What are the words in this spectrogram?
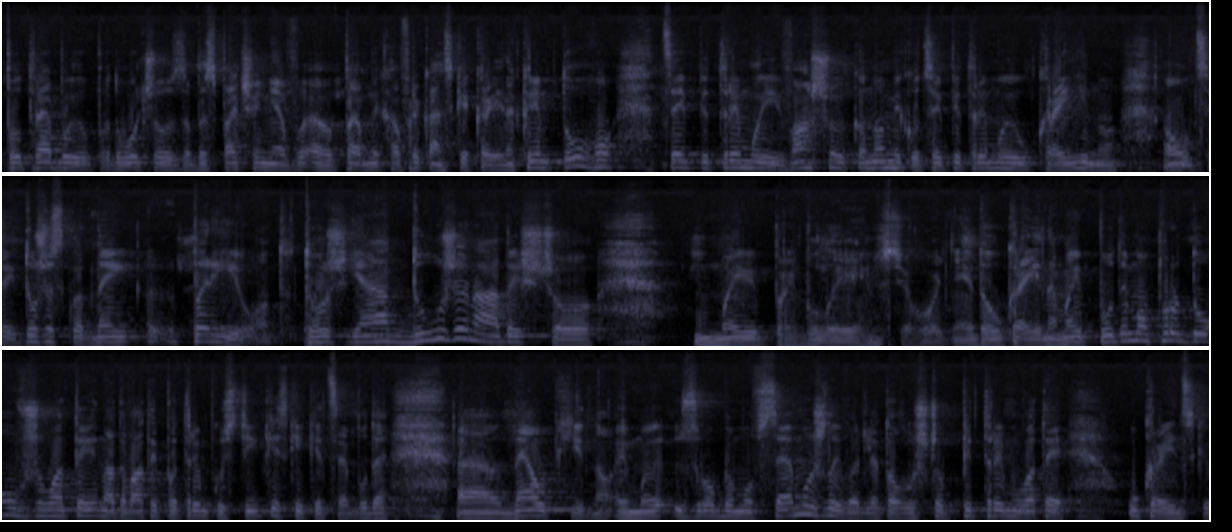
потребою продовольчого забезпечення в е, певних африканських країнах. Крім того, це підтримує і вашу економіку, це підтримує Україну у цей дуже складний е, період. Тож я дуже радий, що ми прибули сьогодні до України. Ми будемо продовжувати надавати підтримку стільки, скільки це буде е, необхідно. І ми зробимо все можливе для того, щоб підтримувати українське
